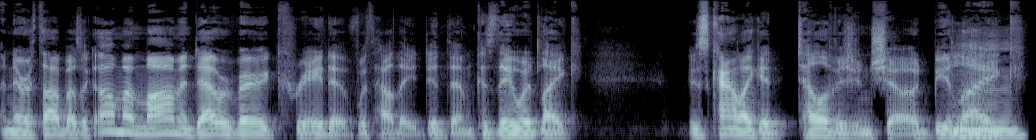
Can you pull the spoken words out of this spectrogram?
I never thought about. It. I was like, oh, my mom and dad were very creative with how they did them because they would like it was kind of like a television show. It'd be mm-hmm. like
